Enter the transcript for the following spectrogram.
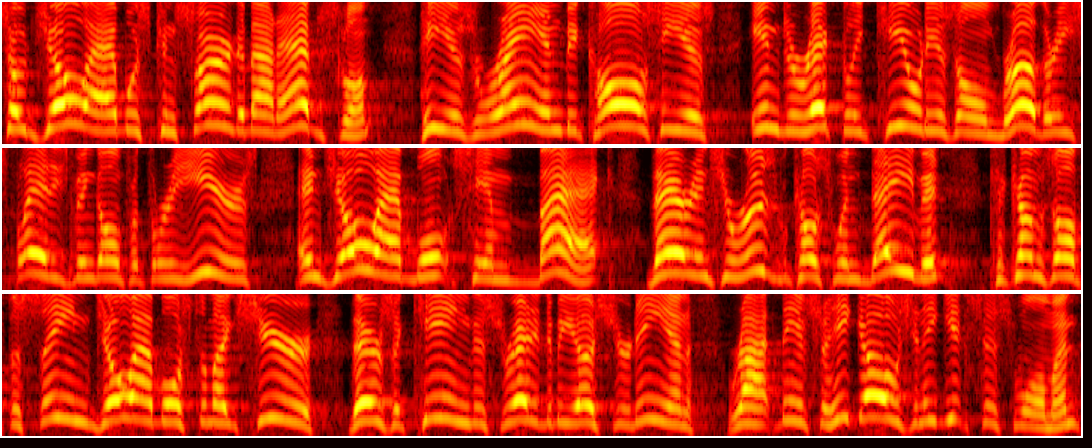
So Joab was concerned about Absalom. He has ran because he has indirectly killed his own brother. He's fled, he's been gone for three years. And Joab wants him back there in Jerusalem because when David comes off the scene, Joab wants to make sure there's a king that's ready to be ushered in right then. So he goes and he gets this woman,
